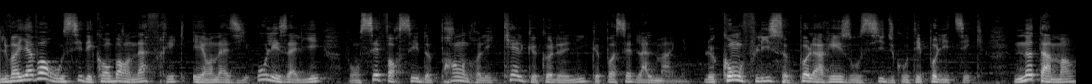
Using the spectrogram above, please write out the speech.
Il va y avoir aussi des combats en Afrique et en Asie où les Alliés vont s'efforcer de prendre les quelques colonies que possède l'Allemagne. Le conflit se polarise aussi du côté politique, notamment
